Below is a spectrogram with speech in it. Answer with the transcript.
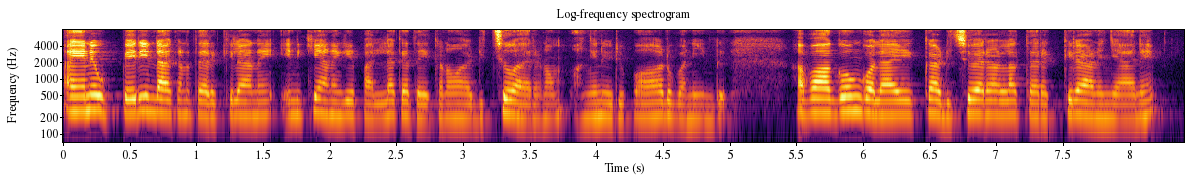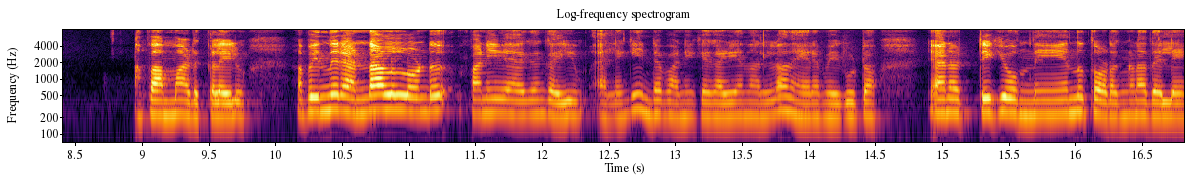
അങ്ങനെ ഉപ്പേരി ഉണ്ടാക്കുന്ന തിരക്കിലാണ് എനിക്കാണെങ്കിൽ പല്ലൊക്കെ തേക്കണം അടിച്ചു വരണം അങ്ങനെ ഒരുപാട് പണിയുണ്ട്. അപ്പോൾ അകവും കൊലായൊക്കെ അടിച്ചു വരാനുള്ള തിരക്കിലാണ് ഞാൻ അപ്പോൾ അമ്മ അടുക്കളയിലും. അപ്പോൾ ഇന്ന് രണ്ടാളുള്ളതുകൊണ്ട് പണി വേഗം കഴിയും. അല്ലെങ്കിൽ എന്റെ പണിയൊക്കെ കഴിയാൻ നല്ല നേരം വൈകും കേട്ടോ. ഞാൻ ഒറ്റയ്ക്ക് ഒന്നേന്ന് തുടങ്ങണതല്ലേ?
